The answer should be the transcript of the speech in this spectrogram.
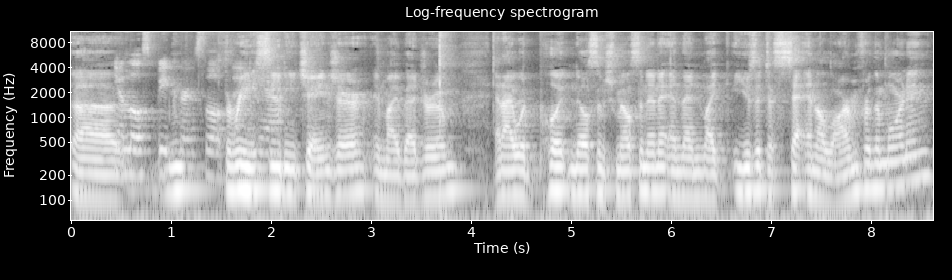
uh, Yeah, little speakers, little three thing, yeah. CD changer in my bedroom, and I would put Nilsson Schmilsson in it, and then like use it to set an alarm for the morning.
